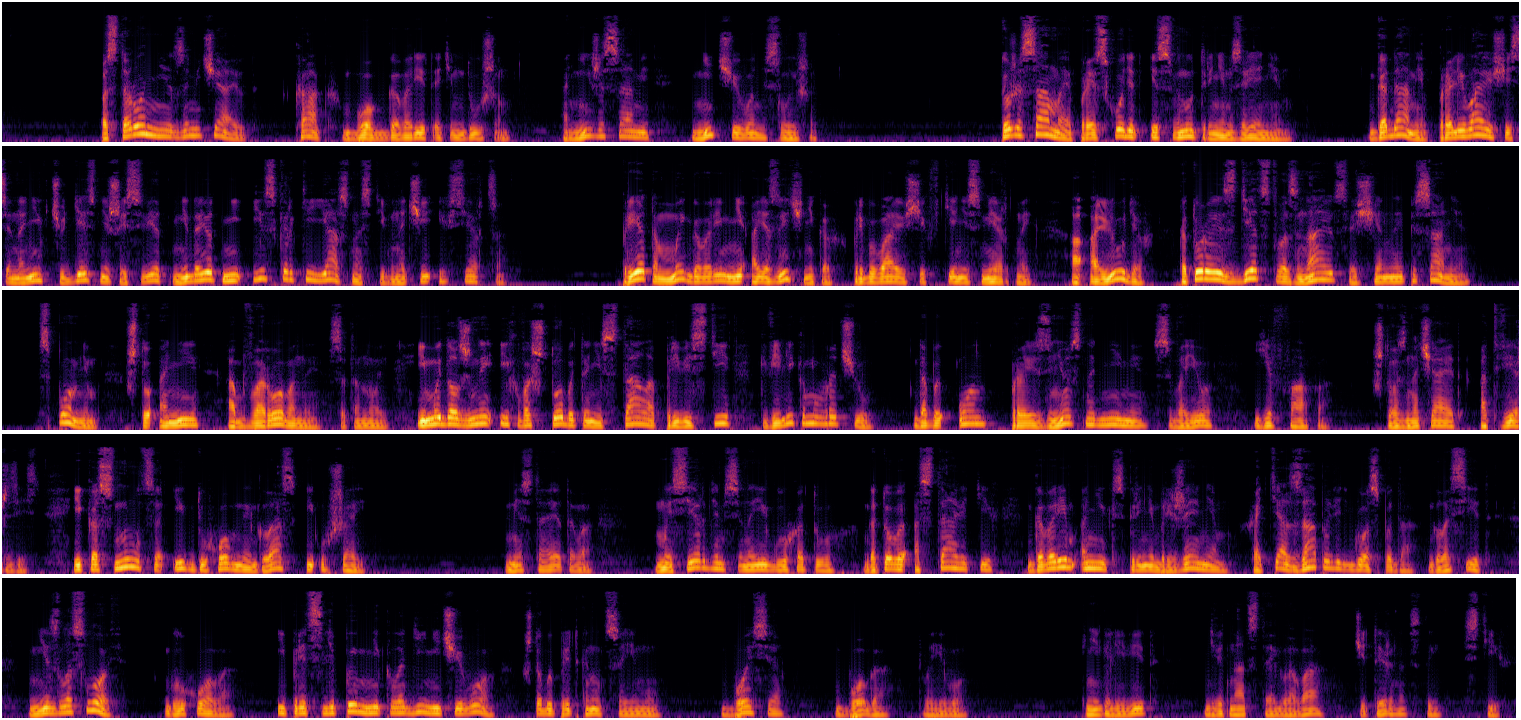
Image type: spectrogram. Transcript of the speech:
Посторонние замечают, как Бог говорит этим душам, они же сами ничего не слышат. То же самое происходит и с внутренним зрением. Годами проливающийся на них чудеснейший свет не дает ни искорки ясности в ночи их сердца. При этом мы говорим не о язычниках, пребывающих в тени смертной, а о людях, которые с детства знают Священное Писание. Вспомним, что они обворованы сатаной, и мы должны их во что бы то ни стало привести к великому врачу, дабы он произнес над ними свое Ефафа, что означает «отверзись», и коснулся их духовных глаз и ушей. Вместо этого мы сердимся на их глухоту, готовы оставить их, говорим о них с пренебрежением, хотя заповедь Господа гласит «Не злословь глухого, и пред слепым не клади ничего, чтобы приткнуться ему. Бойся Бога твоего». Книга Левит, 19 глава, 14 стих.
